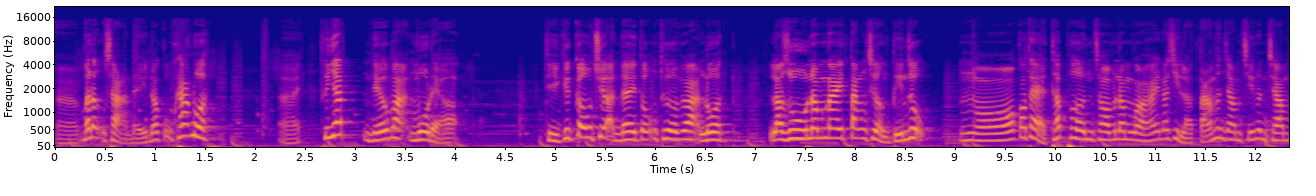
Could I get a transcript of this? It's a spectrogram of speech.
à, bất động sản đấy nó cũng khác luôn. Đấy. thứ nhất nếu bạn mua để ở thì cái câu chuyện đây tôi cũng thưa với bạn luôn là dù năm nay tăng trưởng tín dụng nó có thể thấp hơn so với năm ngoái nó chỉ là 8% 9%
